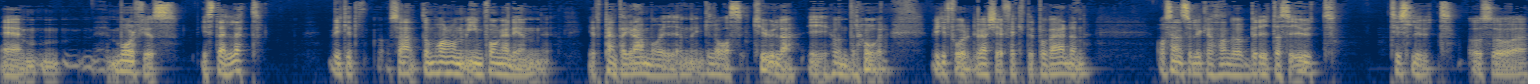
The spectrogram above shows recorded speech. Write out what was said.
eh, Morpheus istället. Vilket, så att de har honom infångad i, en, i ett pentagram och i en glaskula i hundra år. Vilket får diverse effekter på världen. Och sen så lyckas han då bryta sig ut till slut. Och så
